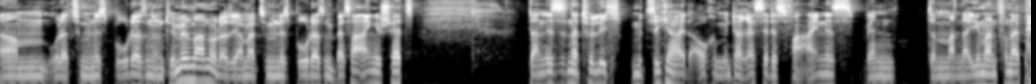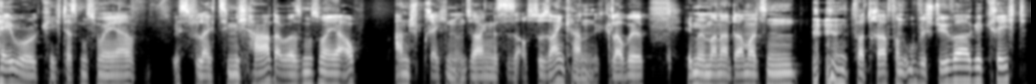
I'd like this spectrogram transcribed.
ähm, oder zumindest Brodersen und Himmelmann, oder sie haben ja zumindest Brodersen besser eingeschätzt, dann ist es natürlich mit Sicherheit auch im Interesse des Vereines, wenn man da jemanden von der Payroll kriegt. Das muss man ja, ist vielleicht ziemlich hart, aber das muss man ja auch ansprechen und sagen, dass es auch so sein kann. Ich glaube, Himmelmann hat damals einen Vertrag von Uwe Stöver gekriegt.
